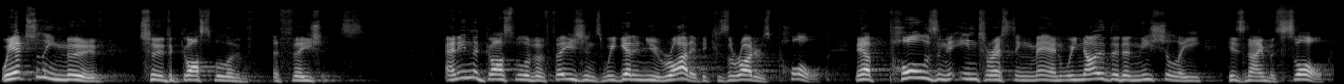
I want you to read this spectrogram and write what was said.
we actually move to the Gospel of Ephesians. And in the Gospel of Ephesians, we get a new writer because the writer is Paul. Now, Paul is an interesting man. We know that initially his name was Saul.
